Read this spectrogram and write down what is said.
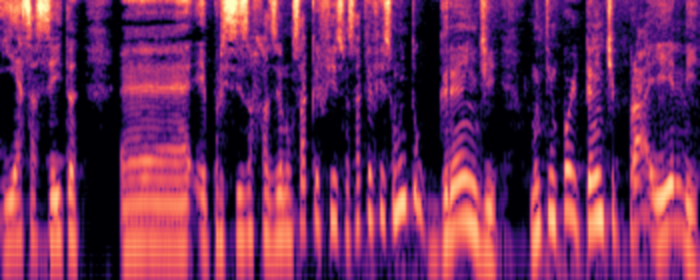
E essa seita é, precisa fazer um sacrifício, um sacrifício muito grande, muito importante para ele.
